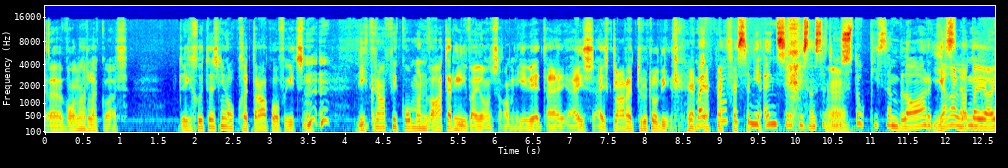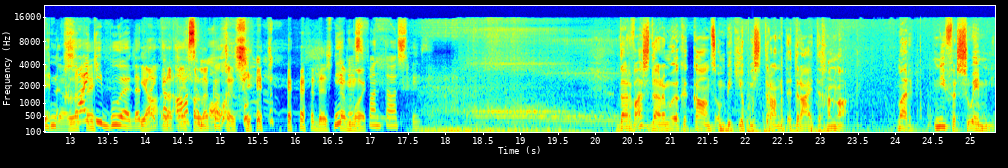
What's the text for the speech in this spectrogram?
uh, wonderlik was? Die goed is nie opgetrap of iets nie. Mm -mm. Die krappie kom in water hier by ons aan. Jy weet, hy hy's hy's klaar 'n troeteldier. My prof is in die insetjies, dan sit hulle stokkies en blaartjies Ja, laat in hy hy en 'n laat hy- gaatjie bo dat ja, hy kan laat hy asemhaal. gelukkig is. Dis Nee, te dis mooi. fantasties. Daar was daarom ook 'n kans om bietjie op die strand 'n draai te gaan maak. Maar nie vir swem nie.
